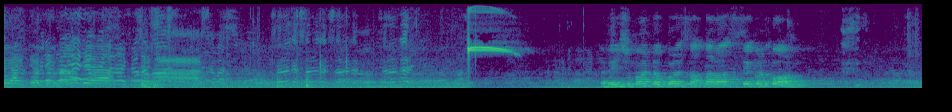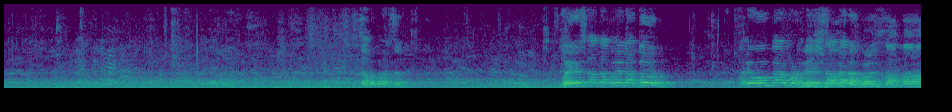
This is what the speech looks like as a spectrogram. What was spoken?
यार, पुढे चल ना, चाप्या. रेश्मा डपळ सातारा सेकंड कॉल चालू करा सर. महेश तांदापुरे लातूर आणि ओंकार रेश्मा सातारा. सातारा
